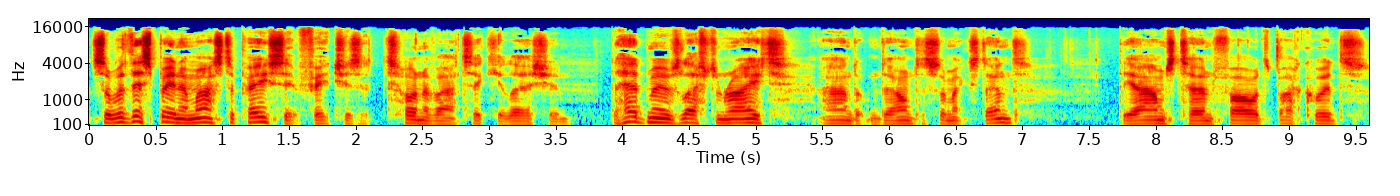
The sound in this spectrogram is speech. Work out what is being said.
So with this being a masterpiece it features a ton of articulation. The head moves left and right and up and down to some extent. The arms turn forwards, backwards,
